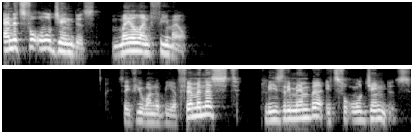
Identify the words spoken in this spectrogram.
And it's for all genders, male and female. So if you want to be a feminist, please remember it's for all genders.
